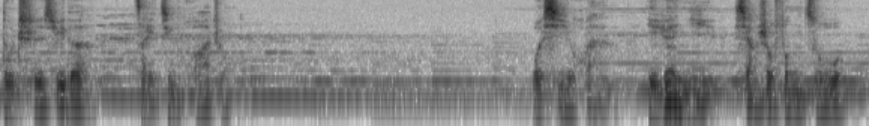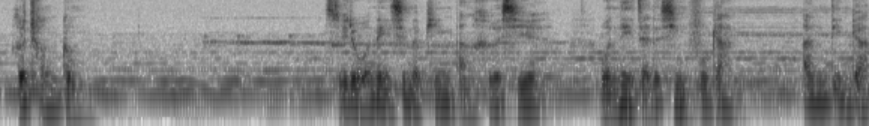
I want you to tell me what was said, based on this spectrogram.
都持续的在进化中。我喜欢，也愿意享受丰足和成功。随着我内心的平安和谐，我内在的幸福感、安定感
